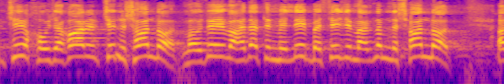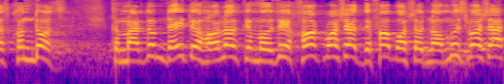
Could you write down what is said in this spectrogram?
چه خوجکار چه نشان داد موضوع وحدت ملی بسیج مردم نشان داد از قندوز که مردم در این حالات که موضوع خاک باشد دفاع باشد ناموس باشد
